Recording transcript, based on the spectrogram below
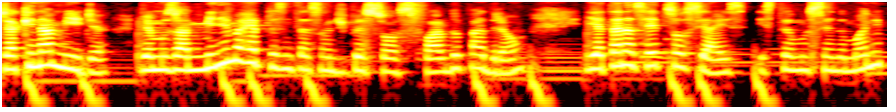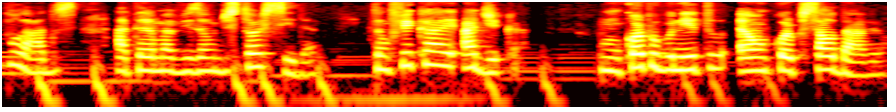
já que na mídia vemos a mínima representação de pessoas fora do padrão e até nas redes sociais estamos sendo manipulados a ter uma visão distorcida. Então fica a dica: um corpo bonito é um corpo saudável.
